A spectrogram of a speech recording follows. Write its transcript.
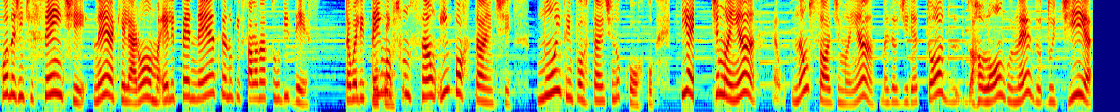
quando a gente sente, né, aquele aroma, ele penetra no que fala na turbidez. Então, ele tem Entendi. uma função importante, muito importante no corpo. E aí, de manhã, não só de manhã, mas eu diria todo ao longo né, do, do dia,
